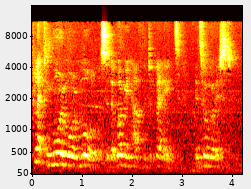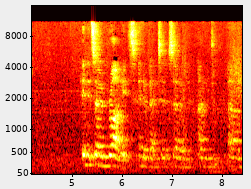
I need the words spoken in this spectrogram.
collecting more and more and more so that when we have the debate, it's almost in its own right an event in its own. And um,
